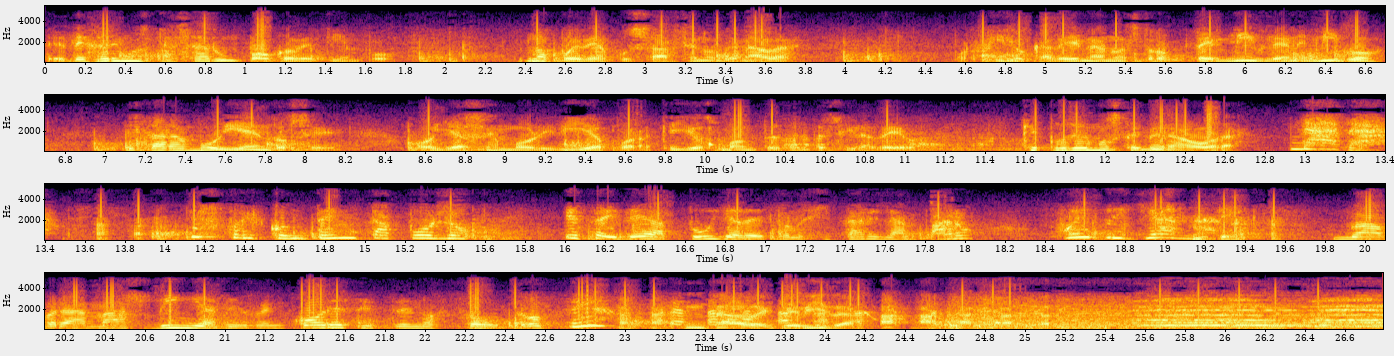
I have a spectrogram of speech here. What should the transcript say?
Eh, Dejaremos pasar un poco de tiempo. No puede acusársenos de nada. Porfirio Cadena, nuestro temible enemigo, estará muriéndose o ya se moriría por aquellos montes del desfiladero. ¿Qué podemos temer ahora? Nada. Estoy contenta, Polo. Esa idea tuya de solicitar el amparo fue brillante. No habrá más riñas ni rencores entre nosotros, ¿eh? Nada, querida.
